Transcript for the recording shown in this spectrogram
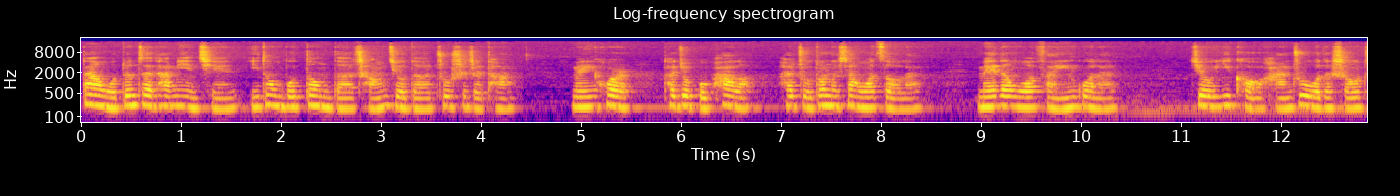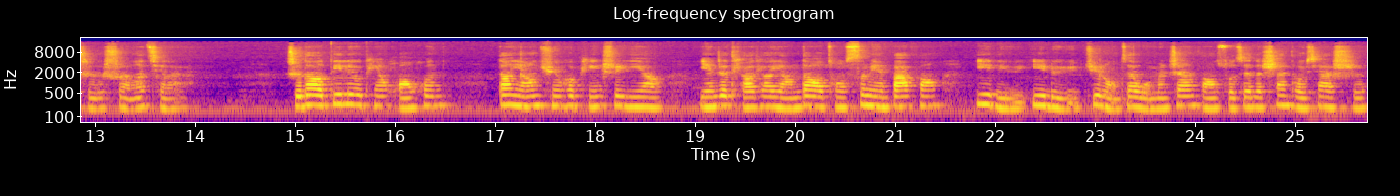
但我蹲在他面前，一动不动地、长久地注视着他。没一会儿，他就不怕了，还主动地向我走来。没等我反应过来，就一口含住我的手指，吮了起来。直到第六天黄昏，当羊群和平时一样，沿着条条羊道从四面八方一缕一缕聚拢在我们毡房所在的山头下时，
